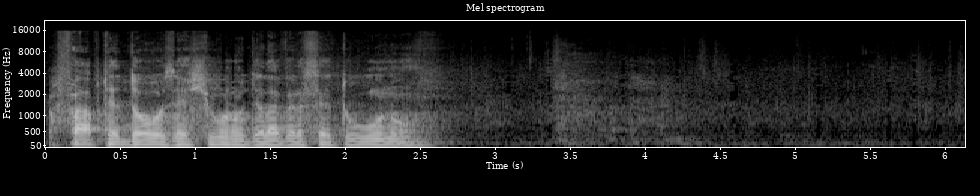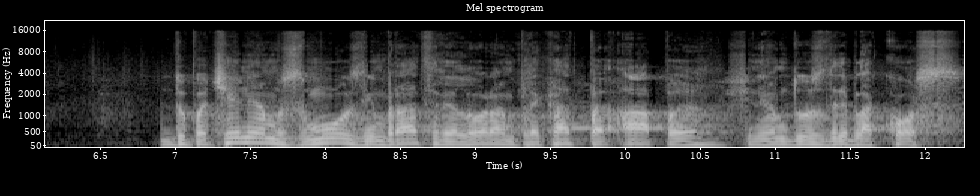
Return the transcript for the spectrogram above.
Fapte 21, de la versetul 1. După ce ne-am smuls din brațele lor, am plecat pe apă și ne-am dus drept la Cos.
